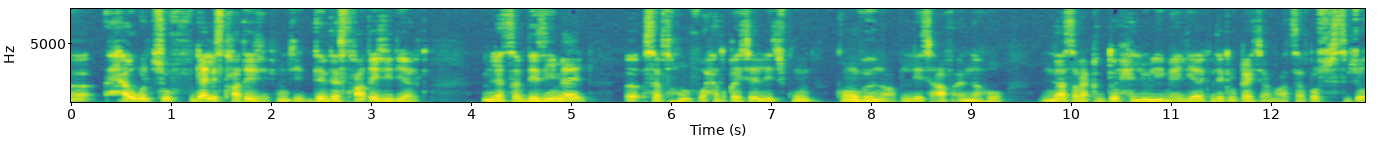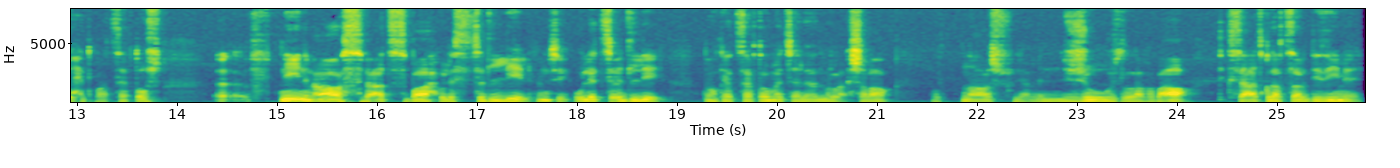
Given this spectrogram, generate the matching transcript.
آه، حاول تشوف كاع les stratégies فهمتي؟ دير des stratégies ديالك. ملي تصيفط des emails آه، صيفطهم في واحد الوقيته اللي تكون convenable اللي تعرف أنه الناس راه يقدروا يحلوا الايميل ديالك في ديك الوقيته ما تصيفطوش في السبت واحد ما تصيفطوش آه، في اثنين مع سبعة الصباح ولا ستة الليل فهمتي؟ ولا تسعة الليل. donc تصيفطو مثلا من العشرة ل 12 ولا من جوج لربعة ديك الساعة تقدر تصيفط des emails.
